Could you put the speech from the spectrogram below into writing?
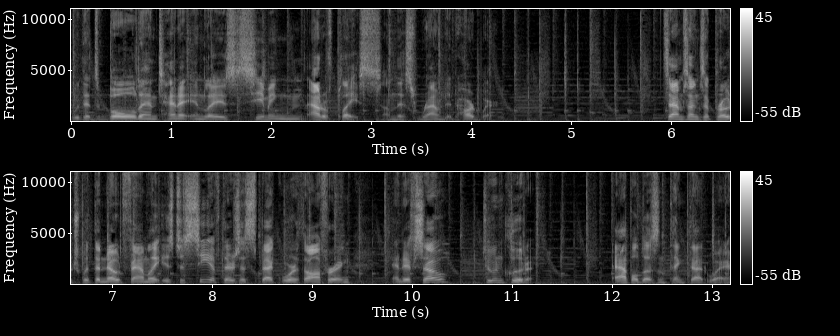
with its bold antenna inlays seeming out of place on this rounded hardware. Samsung's approach with the Note family is to see if there's a spec worth offering, and if so, to include it. Apple doesn't think that way.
